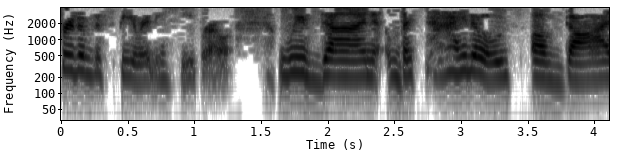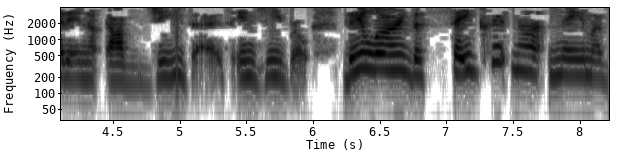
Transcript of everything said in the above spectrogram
fruit of the spirit in Hebrew. We've done the titles of God and of Jesus in Hebrew. They learn the sacred name of,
